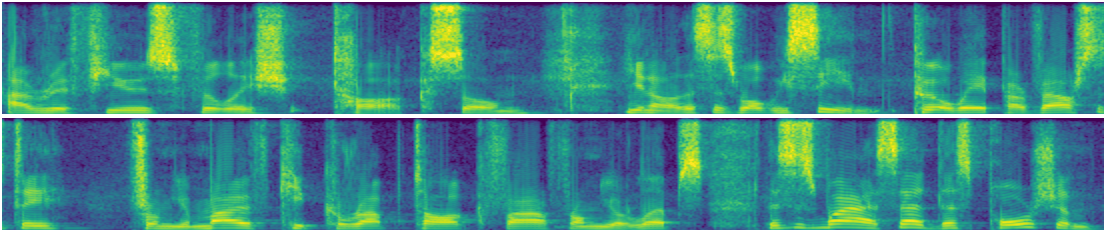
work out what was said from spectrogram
I refuse foolish talk. So, you know, this is what we see. Put away perversity from your mouth, keep corrupt talk far from your lips. This is why I said this portion,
